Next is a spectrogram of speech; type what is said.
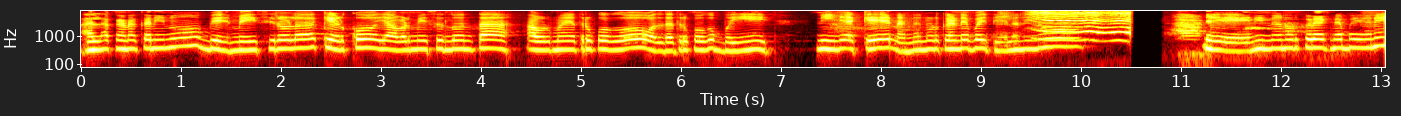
ಅಲ್ಲ ಕಣಕ್ಕ, ನೀನು ಮೇಯ್ಸಿರೋಳ ಕೇಳ್ಕೊ, ಯಾವಳ ಮೇಯ್ಸಿದ್ಲು ಅಂತ. ಅವ್ರ ಮನೆ ಹತ್ರಕ್ಕೆ ಹೋಗೋ, ಹೊಲ್ದ ಹತ್ರಕ್ಕೆ ಹೋಗೋ, ಬೈ. ನೀನೇ ಯಾಕೆ ನನ್ನ ನೋಡ್ಕೊಂಡೆ ಬೈತಿಯಲ್ಲ ನೀನು? ಏ, ನಿನ್ನ ನೋಡ್ಕೊಂಡು ಯಾಕೆ ಬೈಯನಿ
